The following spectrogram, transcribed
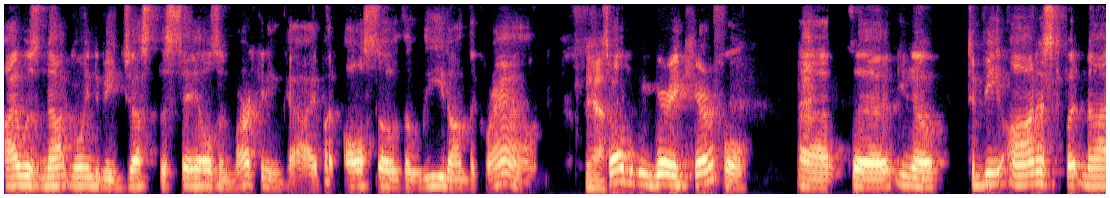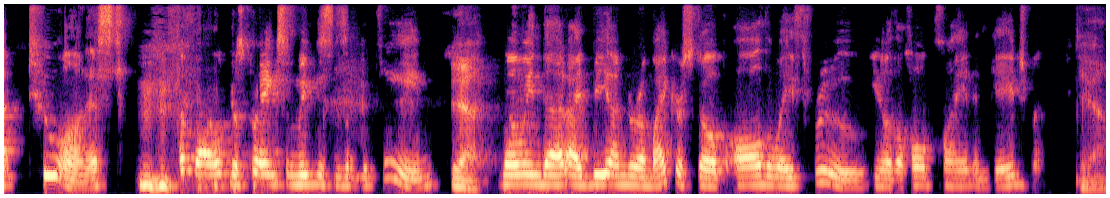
I was not going to be just the sales and marketing guy, but also the lead on the ground. Yeah. So I had to be very careful uh, to, you know, to be honest but not too honest mm-hmm. about the strengths and weaknesses of the team. Yeah. Knowing that I'd be under a microscope all the way through, you know, the whole client engagement. Yeah.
